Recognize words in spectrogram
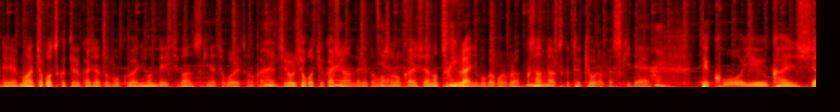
で、まあ、チョコを作ってる会社だと僕が日本で一番好きなチョコレートの会社、はい、チロルチョコっていう会社なんだけども、はい、その会社の次ぐらいに僕はこのブラックサンダー作ってる京楽が好きで、はい、でこういう会社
